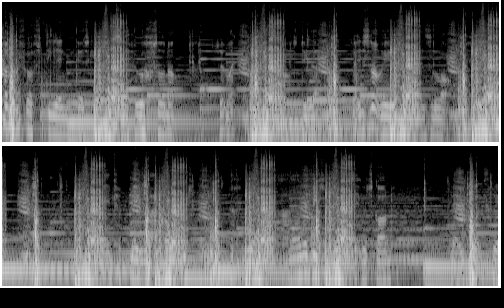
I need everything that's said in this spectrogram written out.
I'm not sure if stealing goes against the rules or not, so it might it's not really sure there's a lot here. Maybe that gold. yeah, I don't think he noticed it was gone very quickly.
